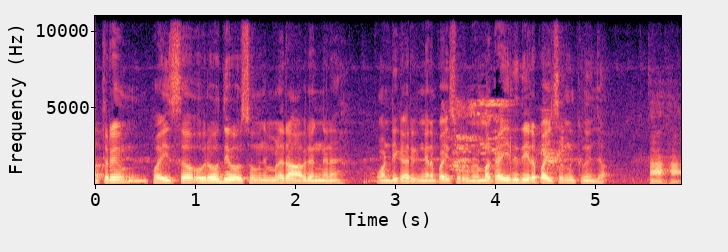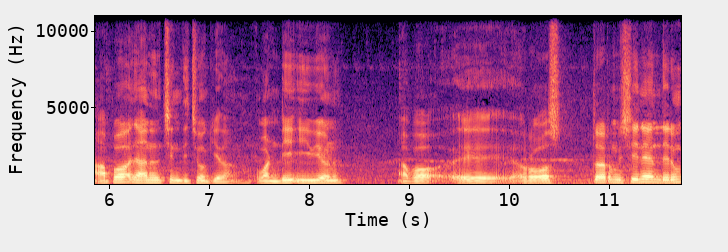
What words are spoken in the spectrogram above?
അത്രയും പൈസ ഓരോ ദിവസവും നമ്മൾ രാവിലെ ഇങ്ങനെ വണ്ടിക്കാർക്ക് ഇങ്ങനെ പൈസ കൊടുക്കും. നമ്മുടെ കയ്യിൽ തീരെ പൈസ നിൽക്കുന്നില്ല. അപ്പോൾ ഞാൻ ചിന്തിച്ച് നോക്കിയതാണ് വണ്ടി ഇ വി ആണ്. അപ്പോൾ റോസ്റ്റർ മെഷീൻ എന്തെങ്കിലും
